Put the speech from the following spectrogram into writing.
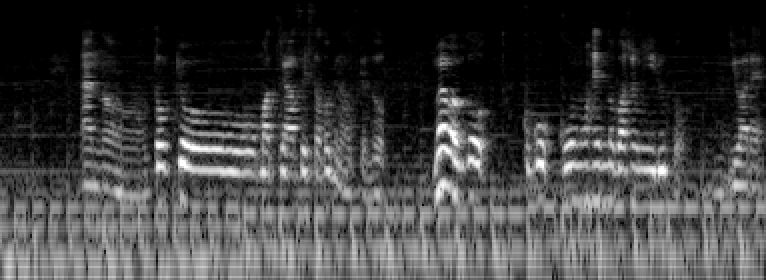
あのー、東京待ち合わせした時なんですけど、まあまあ、そうここ、この辺の場所にいると言われ、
